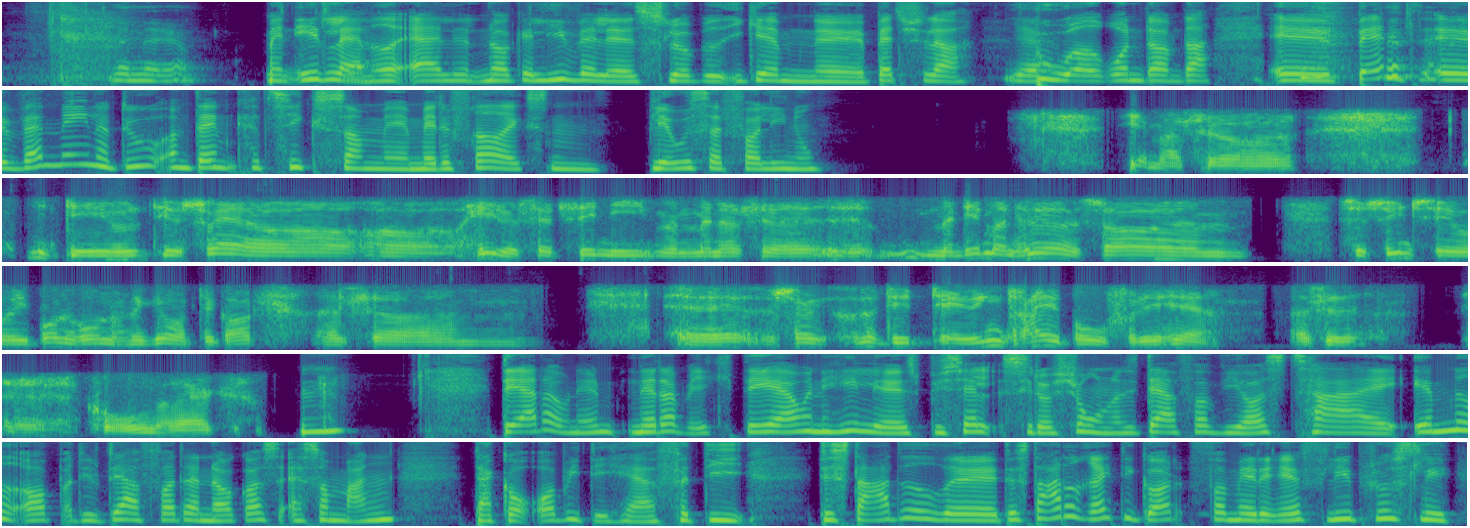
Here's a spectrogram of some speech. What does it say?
Men, øh, men et eller andet ja. er nok alligevel øh, sluppet igennem øh, bachelorburet ja. rundt om dig. Øh, Bent, øh, hvad mener du om den kritik, som øh, Mette Frederiksen bliver udsat for lige nu? Jamen altså, det er jo, det er jo svært at, at helt at sætte sig ind i, men, men altså, øh, men det man hører, så, øh, så synes jeg jo i bund og grund, at hun har gjort det godt. Altså, øh, øh så det, det er jo ingen drejebog for det her, altså øh, coronaværket. Mm. Det er der jo netop ikke. Det er jo en helt øh, speciel situation, og det er derfor, vi også tager øh, emnet op, og det er jo derfor, der nok også er så mange, der går op i det her, fordi det startede, det startede rigtig godt for Mette F. Lige pludselig,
